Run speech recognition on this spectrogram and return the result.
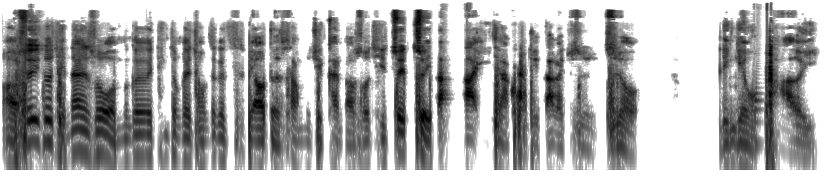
啊，所以说简单的说，我们各位听众可以从这个指标的上面去看到，说其实最最大溢价空间大概就是只有零点五趴而已。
